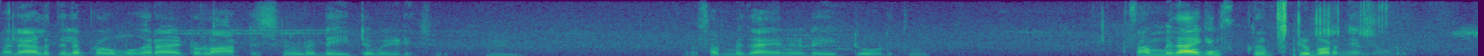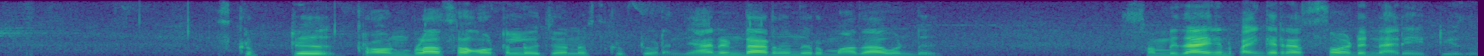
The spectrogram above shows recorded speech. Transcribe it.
മലയാളത്തിലെ പ്രമുഖരായിട്ടുള്ള ആർട്ടിസ്റ്റുകളുടെ ഡേറ്റ് മേടിച്ചു. സംവിധായകന് ഡേറ്റ് കൊടുത്തു. സംവിധായകൻ സ്ക്രിപ്റ്റ് പറഞ്ഞല്ലോ. സ്ക്രിപ്റ്റ് ക്രൗൺ പ്ലാസ ഹോട്ടലിൽ വെച്ചാണ് സ്ക്രിപ്റ്റ് പറഞ്ഞത് ഞാനുണ്ടായിരുന്ന നിർമ്മാതാവുണ്ട്. സംവിധായകൻ ഭയങ്കര രസമായിട്ട് നരേറ്റ് ചെയ്തു.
